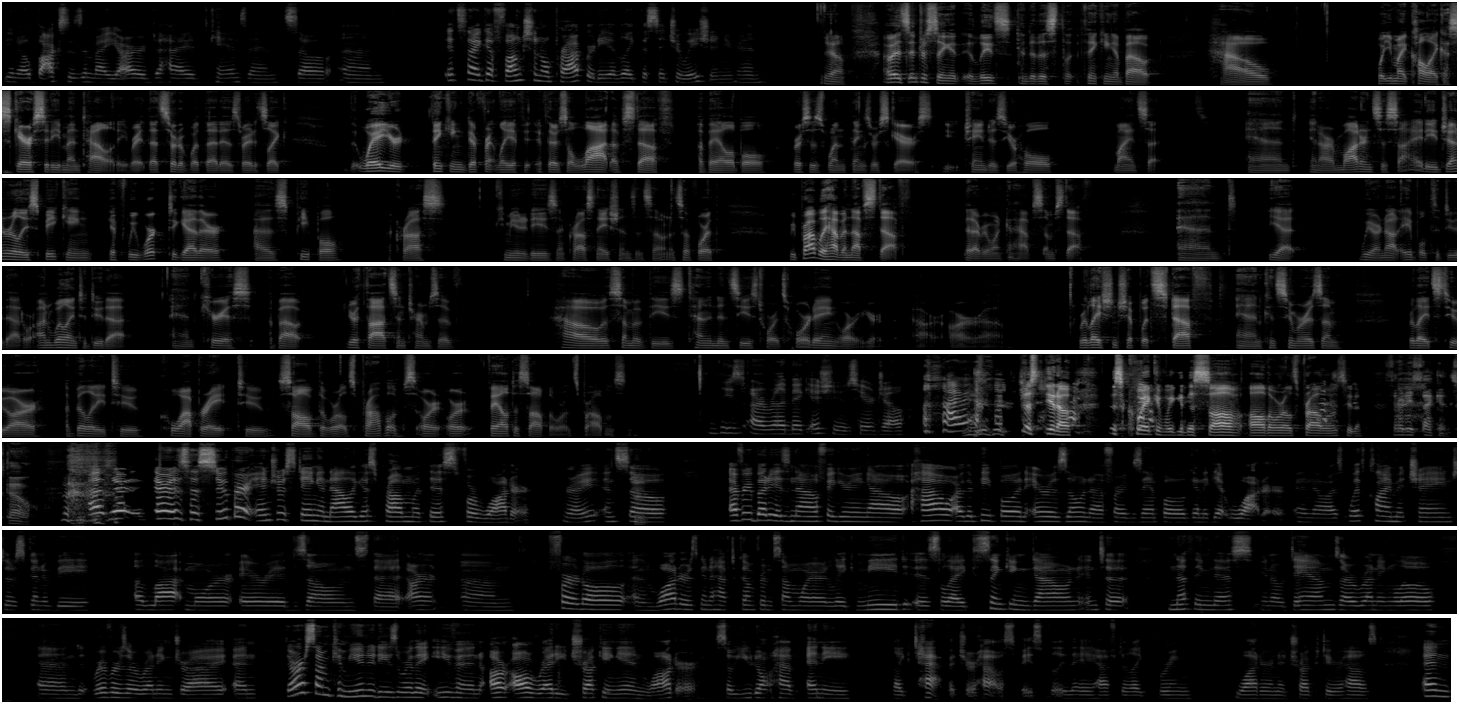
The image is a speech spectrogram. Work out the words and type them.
you know, boxes in my yard to hide cans in. So um it's like a functional property of like the situation you're in. Yeah. I mean, it's interesting. It, it leads into this th- thinking about how what you might call like a scarcity mentality, right? That's sort of what that is, right? It's like the way you're thinking differently if, if there's a lot of stuff available versus when things are scarce, it changes your whole mindset. And in our modern society, generally speaking, if we work together as people across communities and across nations and so on and so forth, we probably have enough stuff that everyone can have some stuff. And yet we are not able to do that or unwilling to do that. And curious about your thoughts in terms of how some of these tendencies towards hoarding or your our, our uh, relationship with stuff and consumerism relates to our ability to cooperate to solve the world's problems or or fail to solve the world's problems These are really big issues here, Joe. I, just you know just quick if we could just solve all the world's problems you know 30 seconds, go. uh, there, there is a super interesting analogous problem with this for water, right? And so everybody is now figuring out how are the people in Arizona, for example, going to get water. And now, as with climate change, there's going to be a lot more arid zones that aren't um, fertile, and water is going to have to come from somewhere. Lake Mead is like sinking down into nothingness. You know, dams are running low and rivers are running dry and there are some communities where they even are already trucking in water so you don't have any like tap at your house basically. They have to like bring water in a truck to your house. And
